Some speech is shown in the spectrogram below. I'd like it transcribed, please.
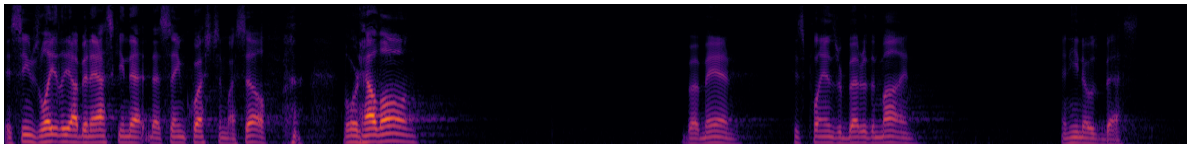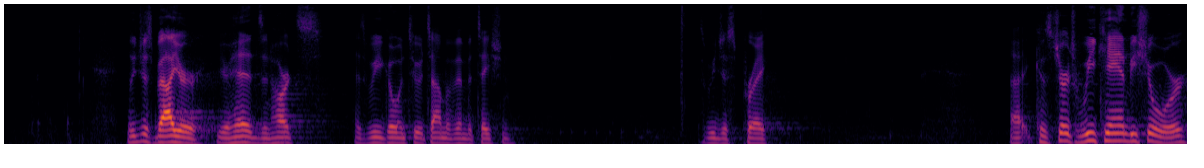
It seems lately I've been asking that, that same question myself Lord, how long? But man, his plans are better than mine, and he knows best. Will you just bow your, your heads and hearts as we go into a time of invitation? As we just pray. Because, uh, church, we can be sure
